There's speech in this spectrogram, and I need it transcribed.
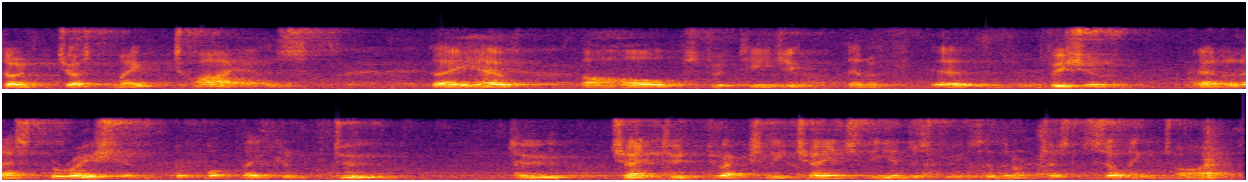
don't just make tyres, they have a whole strategic and a, uh, vision and an aspiration of what they can do to, change, to, to actually change the industry. So they're not just selling tyres.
